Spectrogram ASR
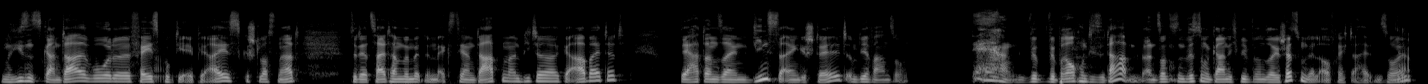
ein Riesenskandal wurde, Facebook die APIs geschlossen hat. Zu der Zeit haben wir mit einem externen Datenanbieter gearbeitet. Der hat dann seine Dienste eingestellt und wir waren so, damn, wir, wir brauchen diese Daten. Ansonsten wissen wir gar nicht, wie wir unser Geschäftsmodell aufrechterhalten sollen. Ja.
